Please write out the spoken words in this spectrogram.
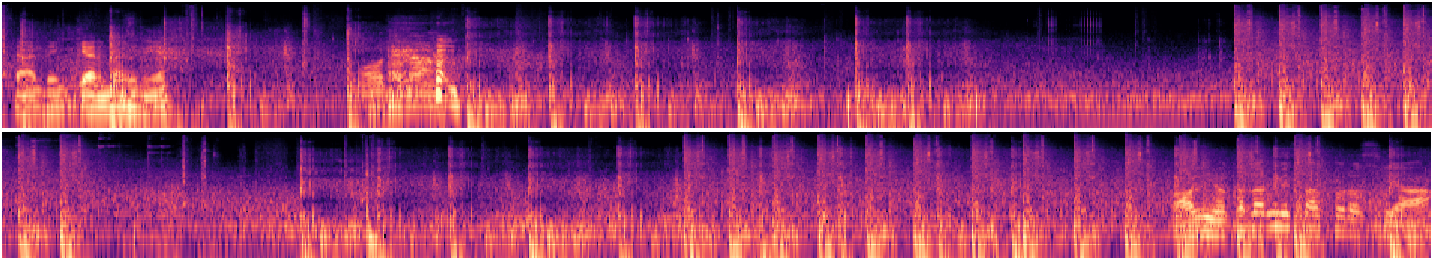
Bir tane denk gelmez mi ya? Orada lan. Abi ne kadar mesafe orası ya?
